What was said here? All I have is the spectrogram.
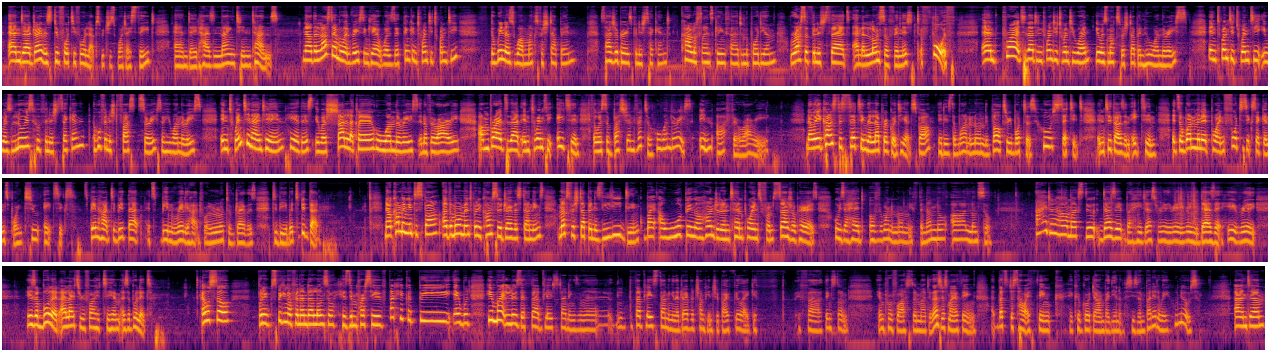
And uh, drivers do 44 laps, which is what I said, and it has 19 turns. Now, the last time we went racing here was, I think, in 2020. The winners were Max Verstappen, Sergio Perez finished second. Carlos Sainz came third on the podium. Russell finished third, and Alonso finished fourth. And prior to that, in 2021, it was Max Verstappen who won the race. In 2020, it was Lewis who finished second, who finished first, sorry, so he won the race. In 2019, hear this, it was Charles Leclerc who won the race in a Ferrari. And prior to that, in 2018, it was Sebastian Vettel who won the race in a Ferrari. Now, when it comes to setting the lap record here at Spa, it is the one and only Valtteri Bottas who set it in 2018. It's a 1 minute point 46 seconds point 286. It's been hard to beat that. It's been really hard for a lot of drivers to be able to beat that. Now, coming into Spa, at the moment, when it comes to the driver standings, Max Verstappen is leading by a whooping 110 points from Sergio Perez, who is ahead of the one and only Fernando Alonso. I don't know how Max do does it, but he just really, really, really does it. He really, he's a bullet. I like to refer to him as a bullet. Also, when speaking of Fernando Alonso, he's impressive, but he could be able. He might lose the third place standings in the, the third place standing in the driver championship. I feel like if if uh, things don't improve for Aston Martin, that's just my thing. That's just how I think it could go down by the end of the season. But anyway, who knows? And um,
